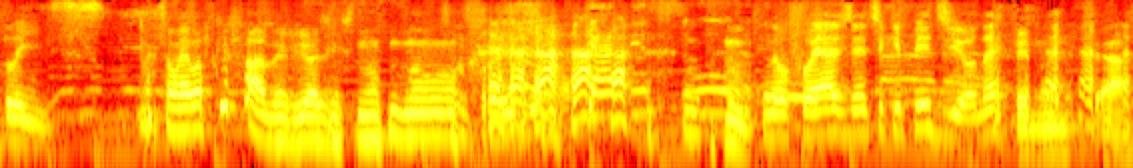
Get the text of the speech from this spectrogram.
please. São elas que fazem, viu? A gente não. não... Que absurdo. Não foi a gente que pediu, né? Denunciar.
